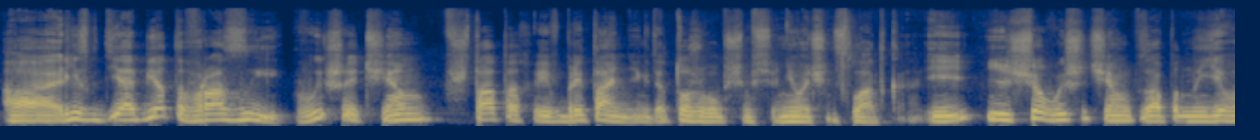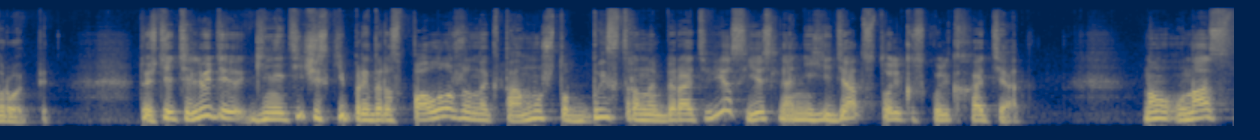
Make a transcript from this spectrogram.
риск диабета в разы выше, чем в Штатах и в Британии, где тоже, в общем, все не очень сладко. И еще выше, чем в Западной Европе. То есть эти люди генетически предрасположены к тому, чтобы быстро набирать вес, если они едят столько, сколько хотят. Но у нас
